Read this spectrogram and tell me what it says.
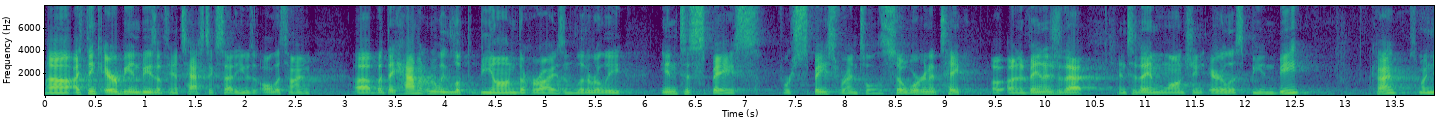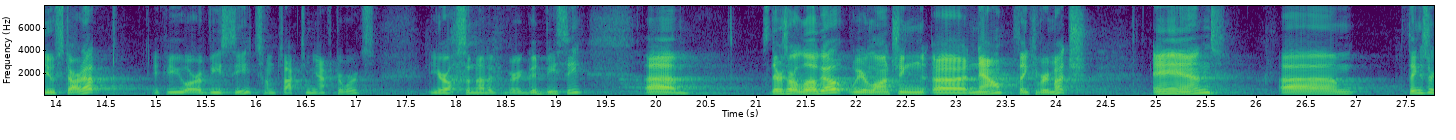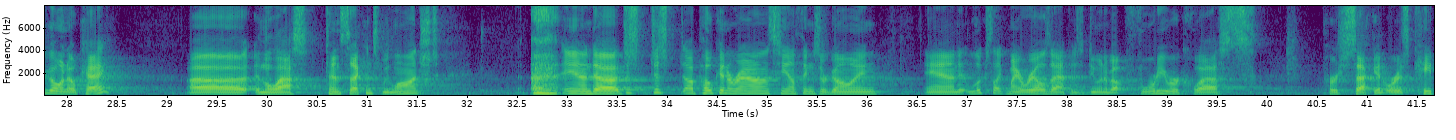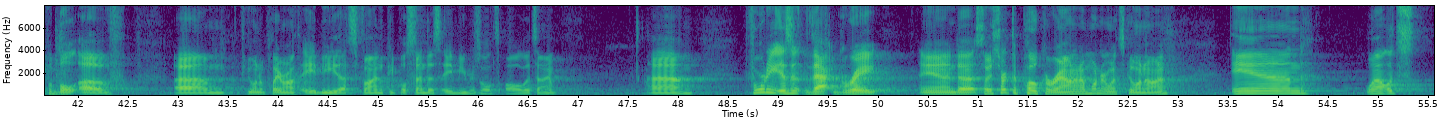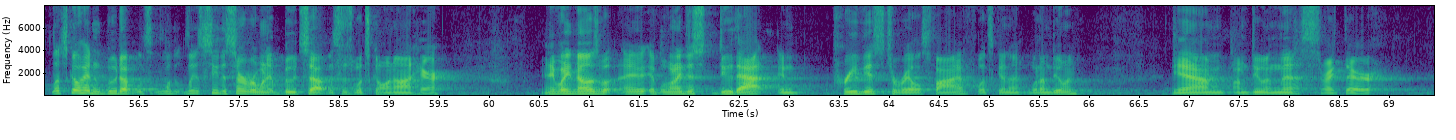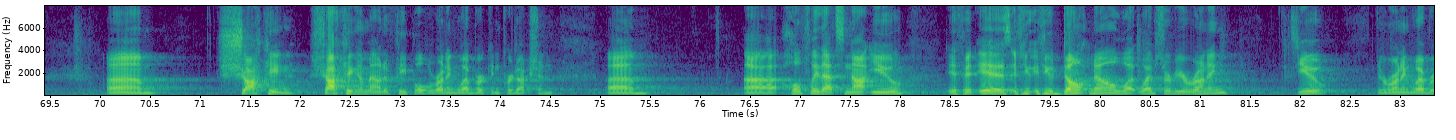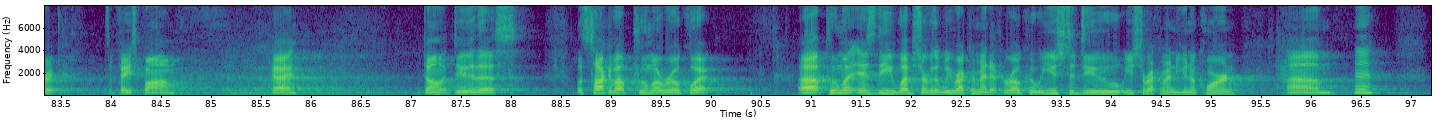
Uh, I think Airbnb is a fantastic site, I use it all the time. Uh, but they haven't really looked beyond the horizon, literally into space for space rentals. So we're gonna take a, an advantage of that, and today I'm launching Airless B&B. Okay, it's my new startup. If you are a VC, come talk to me afterwards. You're also not a very good VC. Um, so there's our logo. We are launching uh, now. Thank you very much. And um, things are going okay. Uh, in the last 10 seconds, we launched. and uh, just, just uh, poking around, seeing how things are going. And it looks like my Rails app is doing about 40 requests per second, or is capable of. Um, if you want to play around with AB, that's fun. People send us AB results all the time. Um, 40 isn't that great. And uh, so I start to poke around, and I'm wondering what's going on. And, well, let's, let's go ahead and boot up. Let's, look, let's see the server when it boots up. This is what's going on here. Anybody knows what, if, when I just do that in previous to Rails 5, what's gonna, what I'm doing? Yeah, I'm, I'm doing this right there. Um, shocking, shocking amount of people running WebRick in production. Um, uh, hopefully that's not you. If it is, if you, if you don't know what web server you're running, it's you. You're running WebRick. It's a face palm. Okay? Don't do this. Let's talk about Puma real quick. Uh, Puma is the web server that we recommend at Heroku. We used to do, we used to recommend Unicorn. Um, eh.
